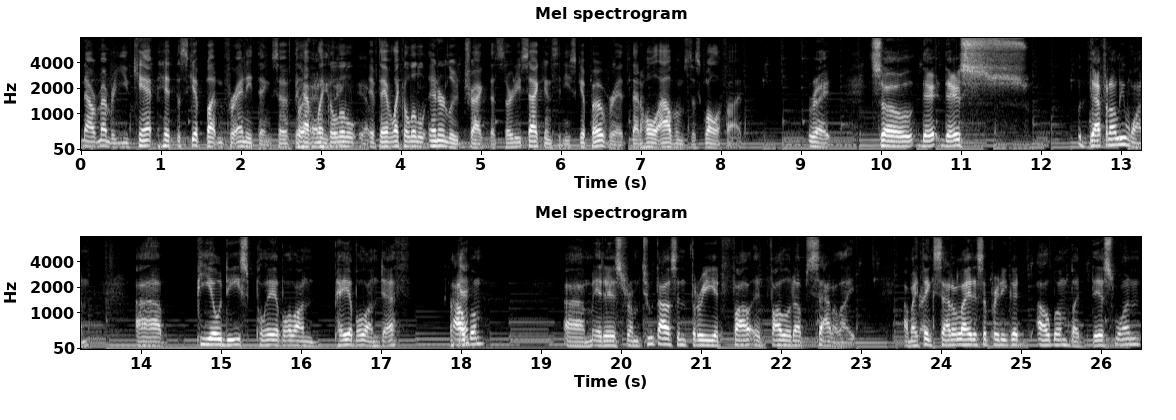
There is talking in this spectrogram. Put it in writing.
Now remember, you can't hit the skip button for anything. So if they For have like a little, yep. if they have like a little interlude track that's thirty seconds and you skip over it, that whole album's disqualified. Right. So there, there's definitely one. Uh, POD's playable on payable on death Okay. album. Um, it is from 2003. It, fol- it followed up Satellite. Um, I think Satellite is a pretty good album, but this one,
